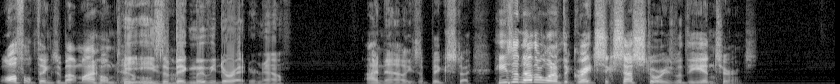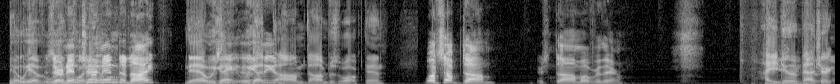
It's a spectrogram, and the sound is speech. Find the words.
awful things about my hometown. He, he's a big movie director now. I know he's a big star. He's another one of the great success stories with the interns. Yeah, we have. Is we there an have plenty intern in tonight? Yeah, we got the- we got the- Dom. Dom just walked in. What's up, Dom? There's Dom over there. How you doing, Patrick?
